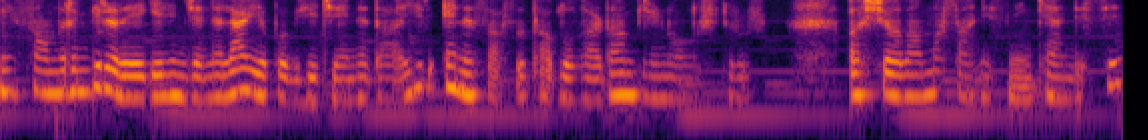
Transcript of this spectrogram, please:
insanların bir araya gelince neler yapabileceğine dair en esaslı tablolardan birini oluşturur. Aşağılanma sahnesinin kendisi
